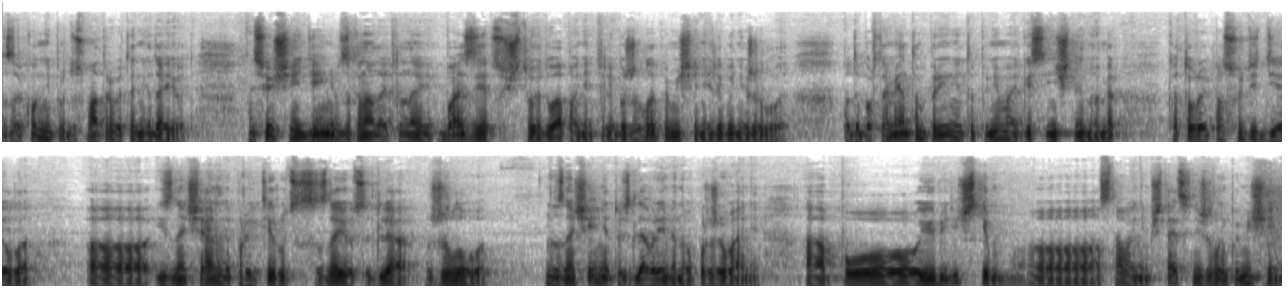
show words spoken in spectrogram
закон не предусматривает и не дает. На сегодняшний день в законодательной базе существует два понятия, либо жилое помещение, либо нежилое. Под апартаментом принято понимать гостиничный номер, который, по сути дела, а, изначально проектируется, создается для жилого назначения, то есть для временного проживания, а по юридическим а, основаниям считается нежилым помещением.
